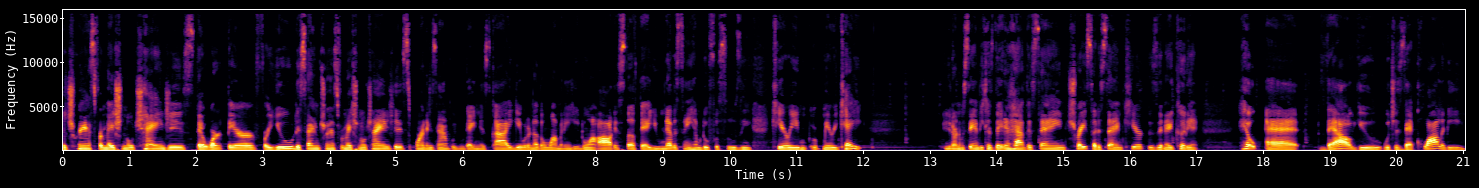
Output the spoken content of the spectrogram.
the transformational changes that weren't there for you, the same transformational changes. For an example, you dating this guy, you get with another woman, and he doing all this stuff that you never seen him do for Susie, Carrie, Mary Kate. You know what I'm saying? Because they didn't have the same traits or the same characters and they couldn't help add value, which is that quality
